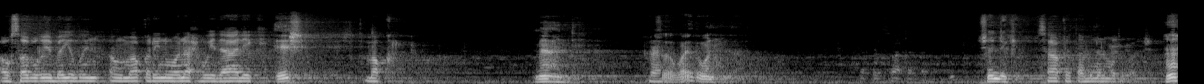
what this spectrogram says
أو صبغ بيض أو مقر ونحو ذلك. إيش؟ مقر. ما عندي. صبغ بيض ونحو ذلك. إيش عندك؟ ساقطة من المطبخ ها؟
